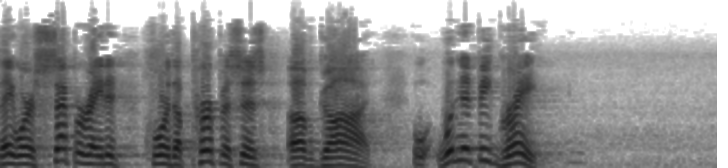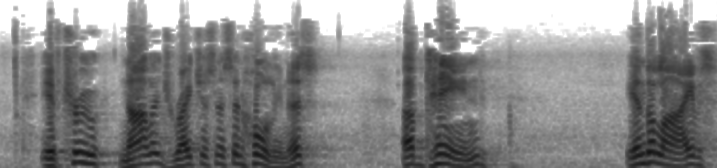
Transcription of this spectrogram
They were separated for the purposes of God. Wouldn't it be great if true knowledge, righteousness, and holiness obtained in the lives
